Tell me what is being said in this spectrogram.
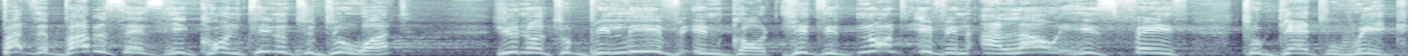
But the Bible says he continued to do what? You know, to believe in God. He did not even allow his faith to get weak.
